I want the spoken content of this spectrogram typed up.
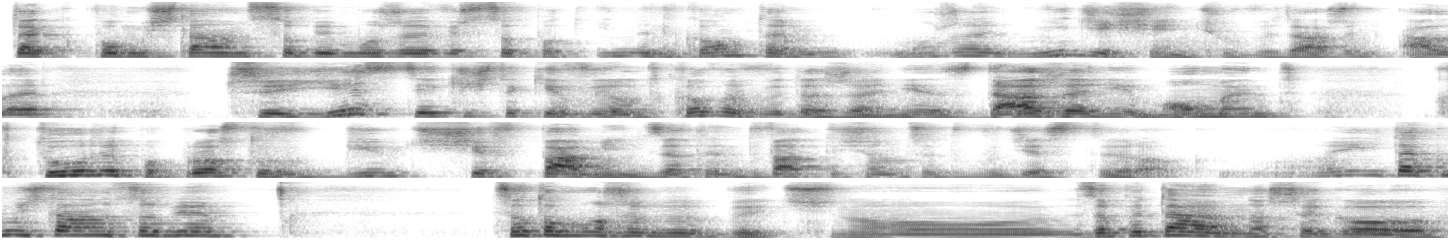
tak pomyślałem sobie może, wiesz co, pod innym kątem, może nie 10 wydarzeń, ale czy jest jakieś takie wyjątkowe wydarzenie, zdarzenie, moment, który po prostu wbił Ci się w pamięć za ten 2020 rok? No i tak myślałem sobie, co to może by być? No, zapytałem naszego,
